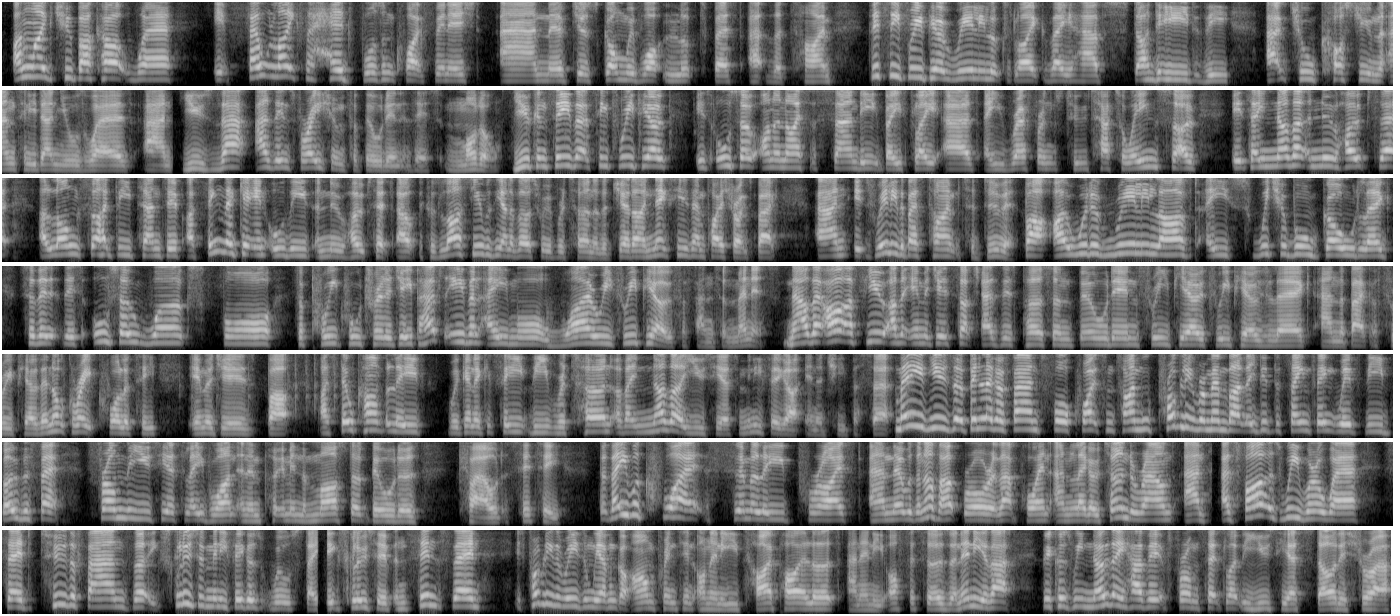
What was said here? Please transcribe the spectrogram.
unlike Chewbacca, where it felt like the head wasn't quite finished, and they've just gone with what looked best at the time. This C3PO really looks like they have studied the actual costume that Anthony Daniels wears and used that as inspiration for building this model. You can see that C3PO is also on a nice sandy base plate as a reference to Tatooine. So it's another New Hope set alongside the Tantive. I think they're getting all these New Hope sets out because last year was the anniversary of Return of the Jedi. Next year's Empire Strikes Back and it's really the best time to do it. But I would have really loved a switchable gold leg so that this also works for the prequel trilogy, perhaps even a more wiry 3PO for Phantom Menace. Now there are a few other images such as this person building 3PO, 3PO's leg and the back of 3PO. They're not great quality images, but I still can't believe we're going to see the return of another UCS minifigure in a cheaper set. Many of you that have been LEGO fans for quite some time will probably remember they did the same thing with the Boba Fett from the UCS Slave 1 and then put him in the Master Builders Cloud City. But they were quite similarly priced and there was another uproar at that point and LEGO turned around and as far as we were aware, said to the fans that exclusive minifigures will stay exclusive. And since then, it's probably the reason we haven't got arm printing on any TIE pilots and any officers and any of that, because we know they have it from sets like the UCS Star Destroyer,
